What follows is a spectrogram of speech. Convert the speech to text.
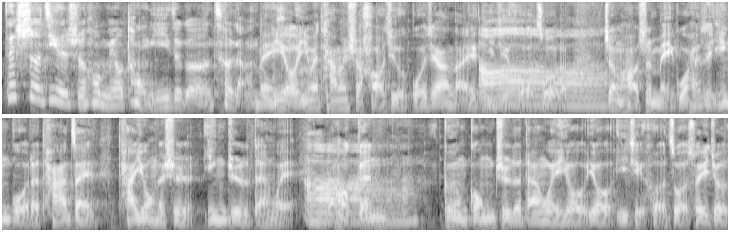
在设计的时候没有统一这个测量？没有，因为他们是好几个国家来一起合作的，哦、正好是美国还是英国的，他在他用的是英制的单位，哦、然后跟。各用公制的单位又又一起合作，所以就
